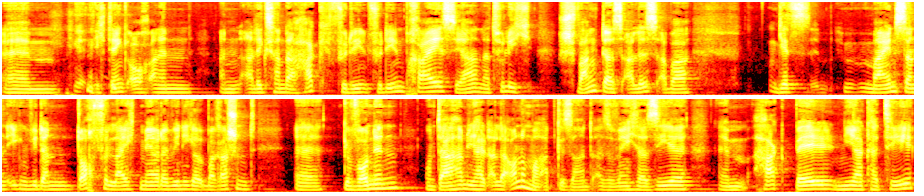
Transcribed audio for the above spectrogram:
Ähm, ich denke auch an, den, an Alexander Hack für den, für den Preis. Ja, natürlich schwankt das alles, aber jetzt Mainz dann irgendwie dann doch vielleicht mehr oder weniger überraschend äh, gewonnen und da haben die halt alle auch nochmal abgesahnt. Also wenn ich da sehe, ähm, Hack, Bell, Nia KT,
